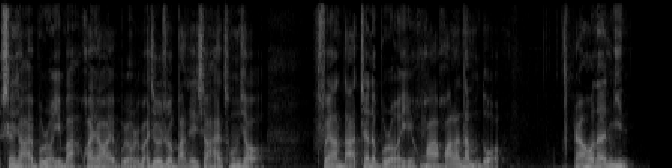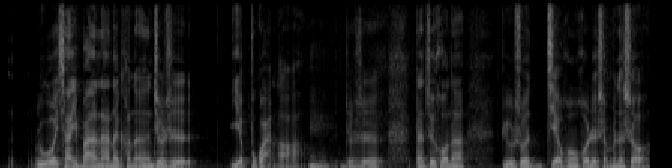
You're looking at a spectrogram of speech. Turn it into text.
生小孩不容易吧，怀小孩也不容易吧？就是说把这个小孩从小抚养大真的不容易，花花了那么多。然后呢，你如果像一般的男的，可能就是也不管了啊，嗯，就是，但最后呢，比如说结婚或者什么的时候，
